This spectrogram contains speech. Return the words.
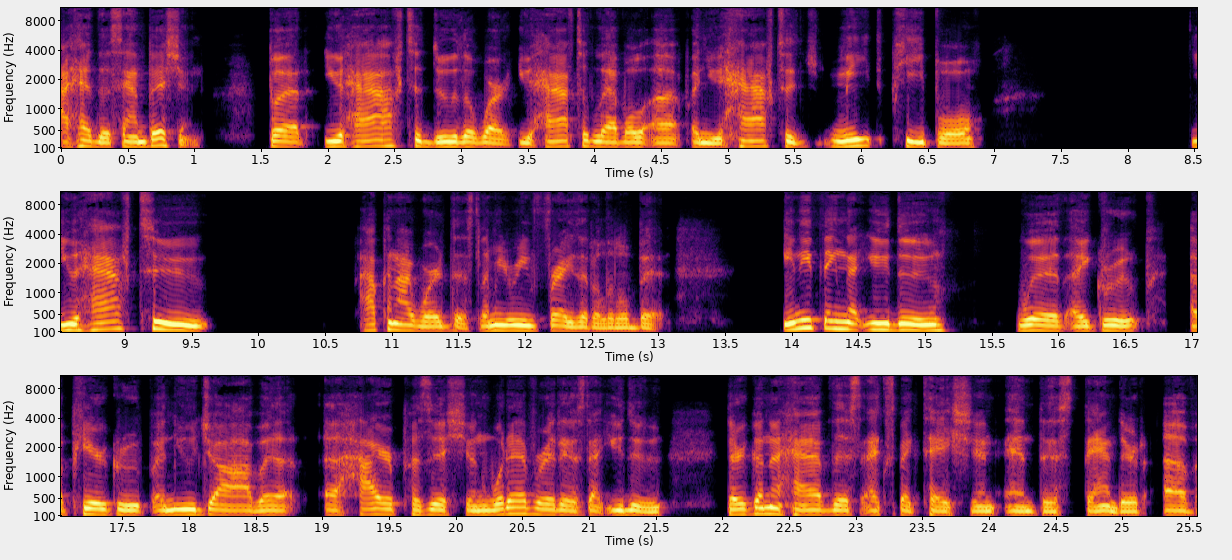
I had this ambition. But you have to do the work. You have to level up and you have to meet people. You have to, how can I word this? Let me rephrase it a little bit. Anything that you do with a group, a peer group, a new job, a, a higher position, whatever it is that you do, they're going to have this expectation and this standard of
